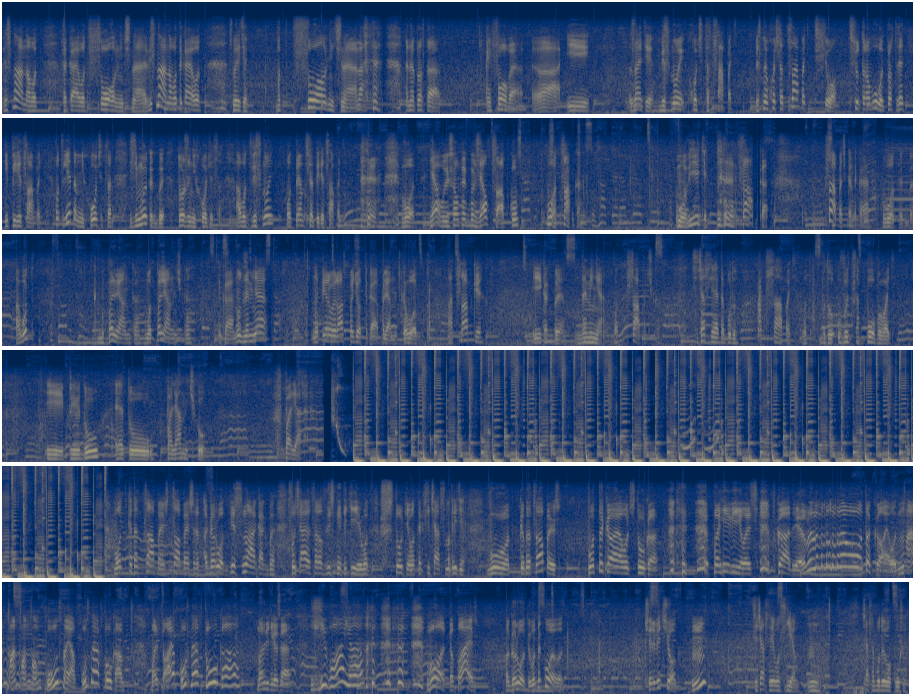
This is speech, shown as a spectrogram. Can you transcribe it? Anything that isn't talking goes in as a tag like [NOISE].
Весна, она вот такая вот солнечная. Весна, она вот такая вот, смотрите, вот солнечная. Она, [LAUGHS] она просто кайфовая. А, И, знаете, весной хочется цапать. Весной хочется цапать все, всю траву вот просто взять и перецапать. Вот летом не хочется, зимой как бы тоже не хочется. А вот весной вот прям все перецапать. [LAUGHS] Вот. Я вышел, как бы взял цапку. Вот, цапка. Во, видите? [LAUGHS] Цапка. Цапочка такая. Вот как бы. А вот как бы полянка. Вот поляночка такая. Ну для меня на первый раз пойдет такая поляночка. Вот. От цапки и как бы до меня. Вот цапочка. Сейчас я это буду цапать. Вот буду выцаповывать. И приведу эту поляночку в порядок. Вот когда цапаешь, цапаешь этот огород, весна как бы, случаются различные такие вот штуки, вот как сейчас, смотрите, вот, когда цапаешь, вот такая вот штука [LAUGHS] появилась в кадре. Вот такая вот. Вкусная, вкусная штука. Большая вкусная штука. Смотрите какая. Евая. [LAUGHS] Вот, копаешь огород. И вот такой вот червячок. М? Сейчас я его съем. М. Сейчас я буду его кушать.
